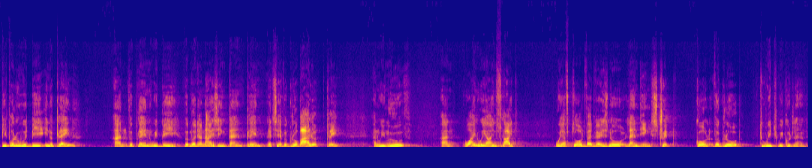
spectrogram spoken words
people who would be in a plane, and the plane would be the modernizing plane, plane let's say the global plane, and we move. And while we are in flight, we have told that there is no landing strip called the globe to which we could land.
